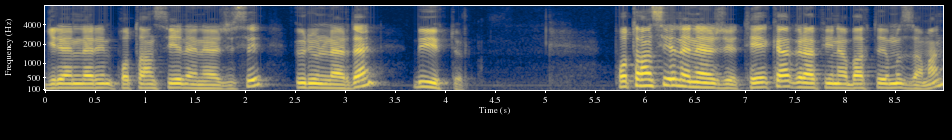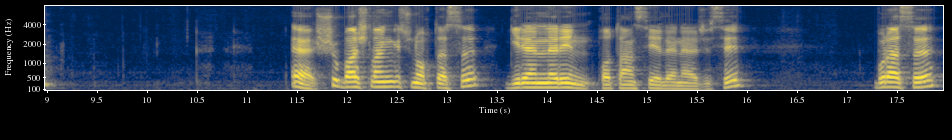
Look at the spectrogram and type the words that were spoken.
girenlerin potansiyel enerjisi ürünlerden büyüktür. Potansiyel enerji TK grafiğine baktığımız zaman Evet şu başlangıç noktası girenlerin potansiyel enerjisi. Burası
